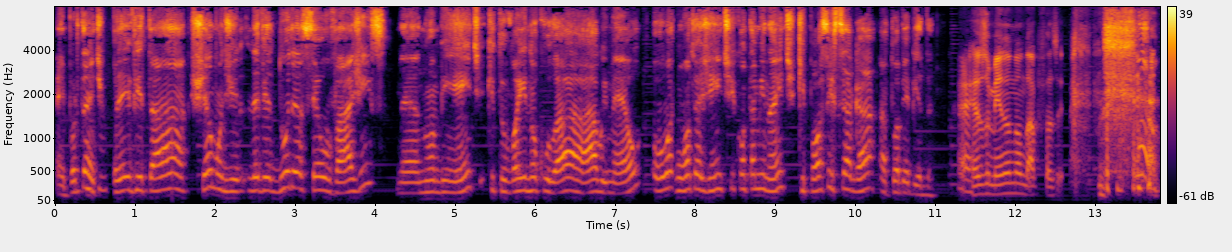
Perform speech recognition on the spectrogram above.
é importante. Pra evitar, chamam de leveduras selvagens, né, no ambiente, que tu vai inocular água e mel, ou algum outro agente contaminante que possa estragar a tua bebida. É, resumindo, não dá pra fazer. Não,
